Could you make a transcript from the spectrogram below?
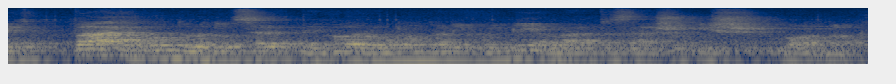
Egy pár gondolatot szeretnék arról mondani, hogy milyen változások is vannak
